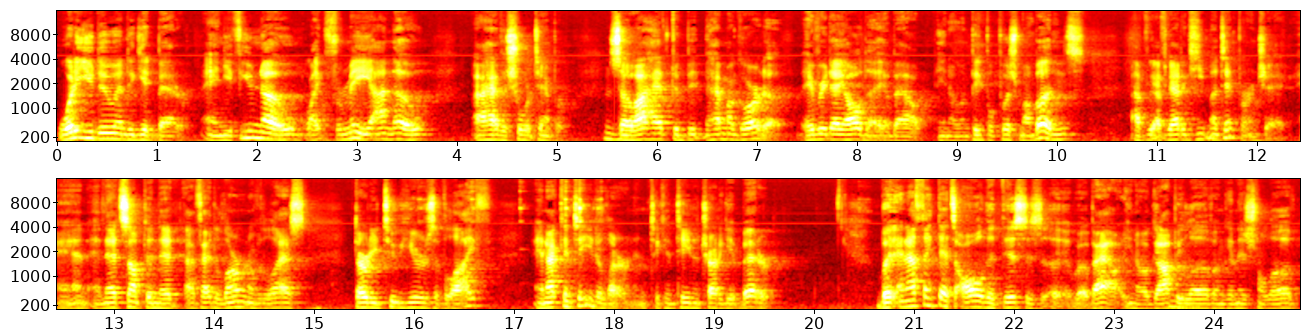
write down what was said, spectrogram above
what are you doing to get better? And if you know, like for me, I know I have a short temper. Mm-hmm. So I have to be, have my guard up every day, all day about, you know, when people push my buttons, I've, I've got to keep my temper in check. And, and that's something that I've had to learn over the last 32 years of life. And I continue to learn and to continue to try to get better. But and I think that's all that this is uh, about. You know, agape mm-hmm. love, unconditional love.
